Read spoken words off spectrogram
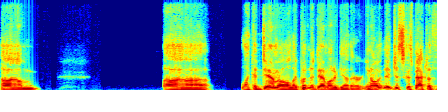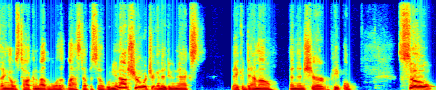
um, uh, like a demo, like putting a demo together. You know, it just goes back to the thing I was talking about in the last episode. When you're not sure what you're going to do next, make a demo and then share it with people. So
